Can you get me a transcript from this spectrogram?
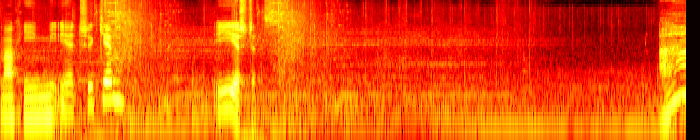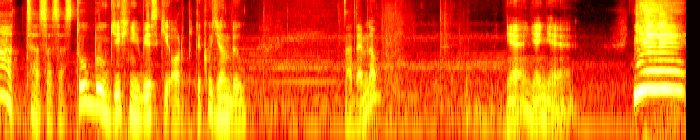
Machnij mieczykiem. I jeszcze raz. A, ta, ta, ta, tu był gdzieś niebieski orb, tylko gdzie on był? Nade mną? Nie, nie, nie. Nie!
